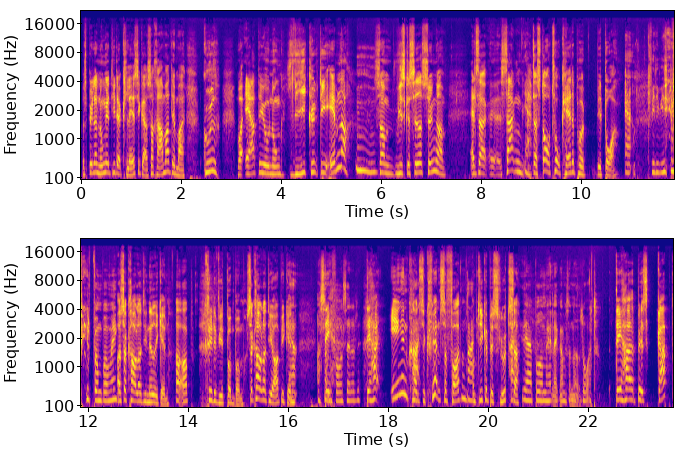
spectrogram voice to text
og spiller nogle af de der klassikere, så rammer det mig. Gud, hvor er det jo nogle ligegyldige emner, mm. som vi skal sidde og synge om. Altså, øh, sangen, ja. Der står to katte på et, et bord, Ja, kvitte, vidt, vidt, bum, bum, ikke? og så kravler de ned igen. Og op. Hvidt bum bum. Så kravler de op igen. Ja. Og så Det- fortsætter det. Det har ingen konsekvenser for dem, Nej. om de kan beslutte sig. Nej, jeg bryder mig heller ikke om sådan noget lort. Det har beskabt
